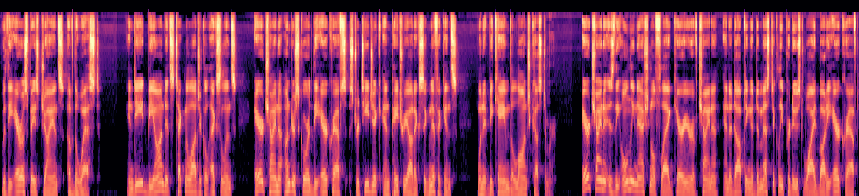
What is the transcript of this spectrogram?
with the aerospace giants of the West. Indeed, beyond its technological excellence, Air China underscored the aircraft's strategic and patriotic significance when it became the launch customer. Air China is the only national flag carrier of China, and adopting a domestically produced wide-body aircraft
